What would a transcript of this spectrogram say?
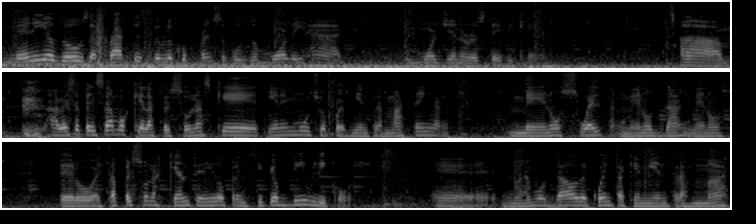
Many of those that practice biblical principles, the more they had, the more generous they became. Um, a veces pensamos que las personas que tienen mucho, pues mientras más tengan, menos sueltan, menos dan, menos. Pero estas personas que han tenido principios bíblicos, eh, nos hemos dado de cuenta que mientras más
